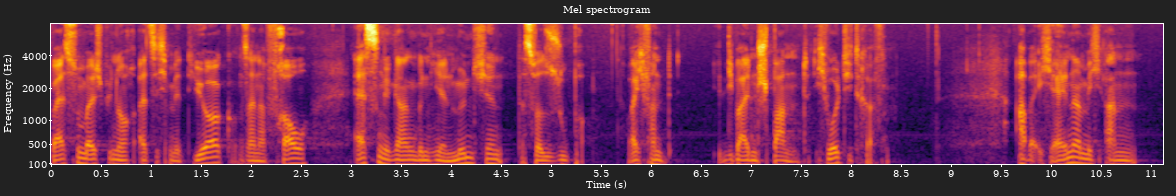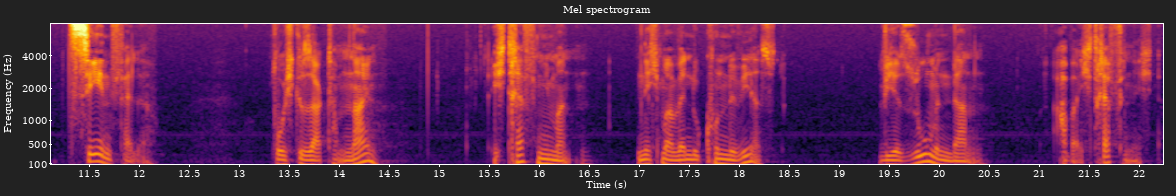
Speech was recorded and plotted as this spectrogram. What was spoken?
Ich weiß zum Beispiel noch, als ich mit Jörg und seiner Frau essen gegangen bin hier in München, das war super, weil ich fand die beiden spannend. Ich wollte die treffen. Aber ich erinnere mich an zehn Fälle, wo ich gesagt habe, nein, ich treffe niemanden. Nicht mal, wenn du Kunde wirst. Wir zoomen dann, aber ich treffe nicht.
